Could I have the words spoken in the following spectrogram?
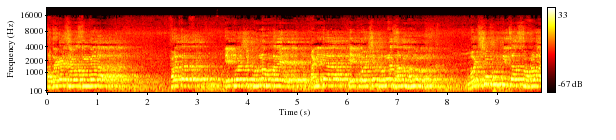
पत्रकार सेवा संघाला खर तर एक वर्ष पूर्ण होत आहे आणि त्या एक वर्ष पूर्ण झालं म्हणून वर्षपूर्तीचा सोहळा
